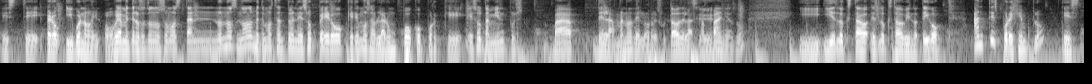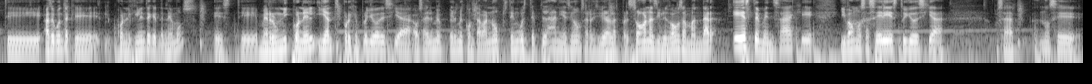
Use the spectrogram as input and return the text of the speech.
Este, pero, y bueno, obviamente nosotros no somos tan, no nos, no nos metemos tanto en eso, pero queremos hablar un poco porque eso también, pues, va de la mano de los resultados de las Sí. campañas, ¿no? Y, y es lo que estaba, es lo que estaba viendo. Te digo, antes, por ejemplo, este, haz de cuenta que con el cliente que tenemos, este, me reuní con él y antes, por ejemplo, yo decía, o sea, él me, él me contaba, no, pues tengo este plan y así vamos a recibir a las personas y les vamos a mandar este mensaje y vamos a hacer esto. Y yo decía, o sea, no sé,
